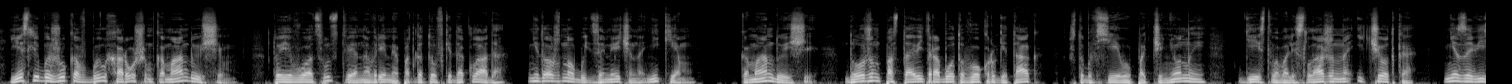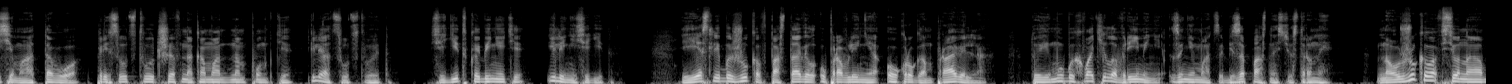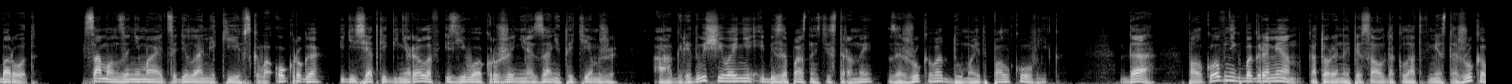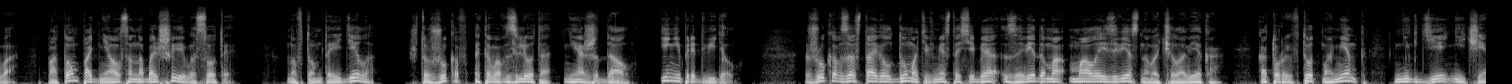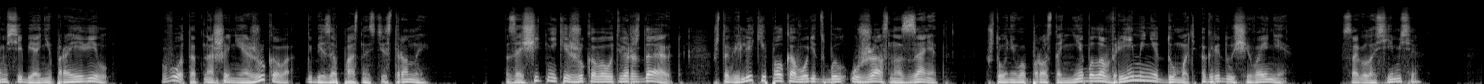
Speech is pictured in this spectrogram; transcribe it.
Если бы Жуков был хорошим командующим, то его отсутствие на время подготовки доклада не должно быть замечено никем. Командующий должен поставить работу в округе так, чтобы все его подчиненные действовали слаженно и четко, независимо от того, присутствует шеф на командном пункте или отсутствует, сидит в кабинете или не сидит. Если бы Жуков поставил управление округом правильно, то ему бы хватило времени заниматься безопасностью страны. Но у Жукова все наоборот. Сам он занимается делами Киевского округа, и десятки генералов из его окружения заняты тем же, а о грядущей войне и безопасности страны за Жукова думает полковник. Да, полковник Баграмян, который написал доклад вместо Жукова, потом поднялся на большие высоты. Но в том-то и дело, что Жуков этого взлета не ожидал и не предвидел. Жуков заставил думать вместо себя заведомо малоизвестного человека, который в тот момент нигде ничем себя не проявил. Вот отношение Жукова к безопасности страны. Защитники Жукова утверждают, что великий полководец был ужасно занят, что у него просто не было времени думать о грядущей войне. Согласимся?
